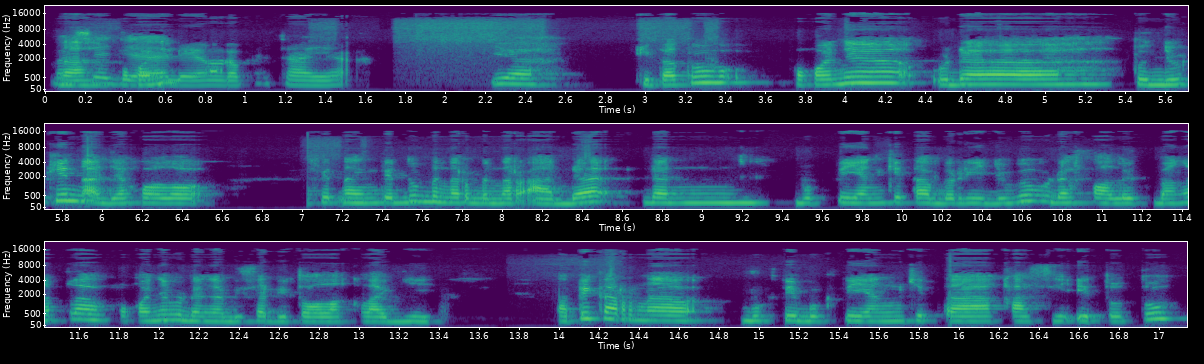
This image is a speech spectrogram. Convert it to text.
Masih nah, aja pokoknya, ada yang nggak percaya. Iya, kita tuh pokoknya udah tunjukin aja kalau COVID-19 itu benar-benar ada dan bukti yang kita beri juga udah valid banget lah, pokoknya udah nggak bisa ditolak lagi. Tapi karena bukti-bukti yang kita kasih itu tuh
